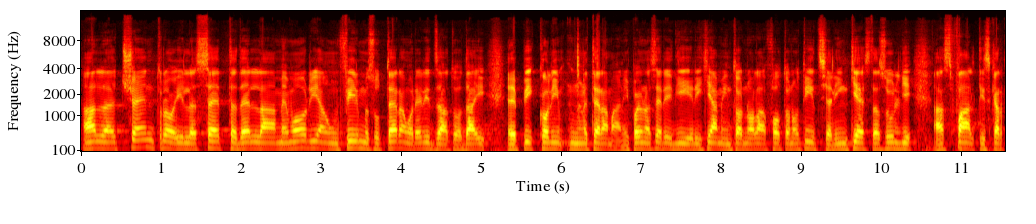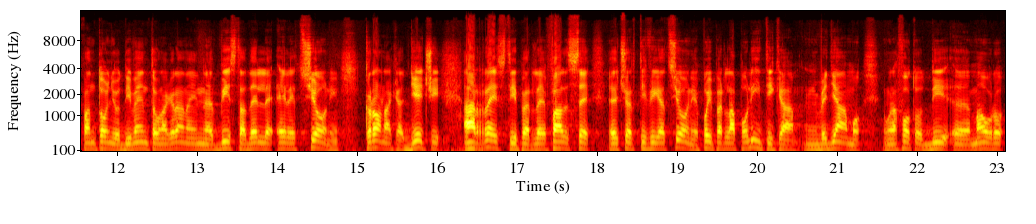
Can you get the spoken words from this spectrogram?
al centro, il set della memoria, un film su Teramo realizzato dai eh, piccoli mm, teramani. Poi una serie di richiami intorno alla fotonotizia, l'inchiesta sugli asfalti Scarpantonio diventa una grana in vista delle elezioni. Cronaca, 10 arresti per le false eh, certificazioni e poi per la politica, mm, vediamo una foto di Mauro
